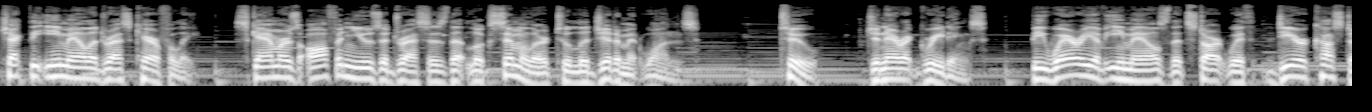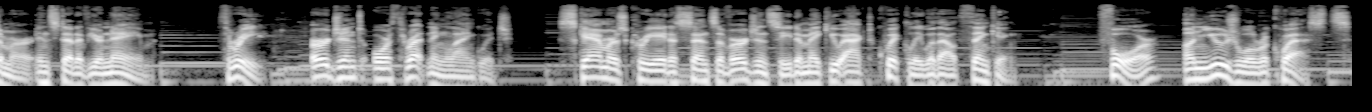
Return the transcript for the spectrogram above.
Check the email address carefully. Scammers often use addresses that look similar to legitimate ones. 2. Generic greetings. Be wary of emails that start with Dear Customer instead of your name. 3. Urgent or threatening language. Scammers create a sense of urgency to make you act quickly without thinking. 4. Unusual requests.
